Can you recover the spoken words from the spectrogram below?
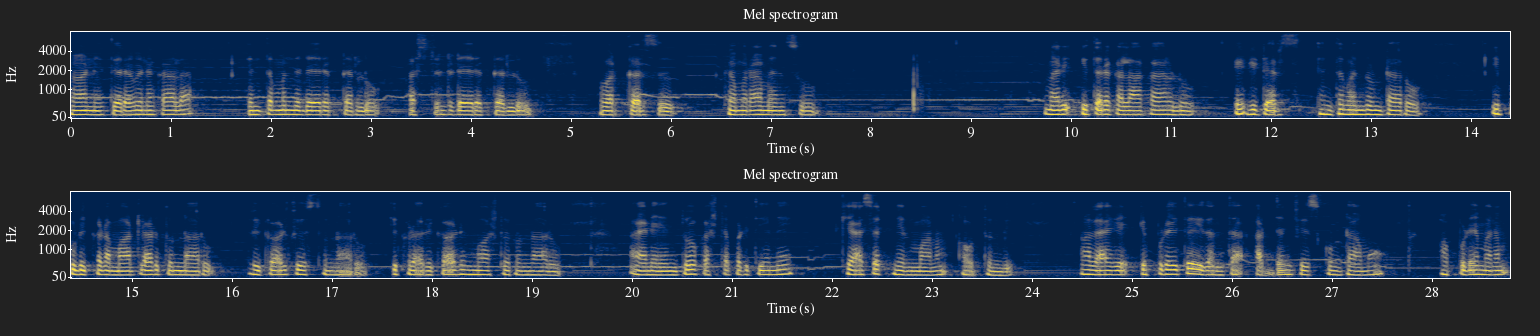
కానీ తెర వెనకాల ఎంతమంది డైరెక్టర్లు అసిస్టెంట్ డైరెక్టర్లు వర్కర్స్ కెమెరామెన్స్ మరి ఇతర కళాకారులు ఎడిటర్స్ ఎంతమంది ఉంటారో ఇప్పుడు ఇక్కడ మాట్లాడుతున్నారు రికార్డ్ చేస్తున్నారు. ఇక్కడ రికార్డింగ్ మాస్టర్ ఉన్నారు. ఆయన ఎంతో కష్టపడితేనే క్యాసెట్ నిర్మాణం అవుతుంది. అలాగే ఎప్పుడైతే ఇదంతా అర్థం చేసుకుంటామో అప్పుడే మనం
